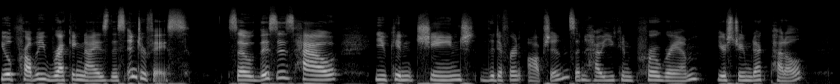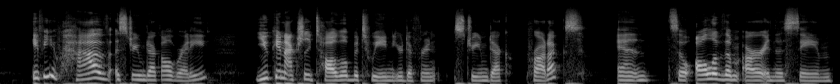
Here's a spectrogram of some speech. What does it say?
you'll probably recognize this interface. So this is how you can change the different options and how you can program your Stream Deck pedal. If you have a Stream Deck already, you can actually toggle between your different Stream Deck products. And so all of them are in the same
